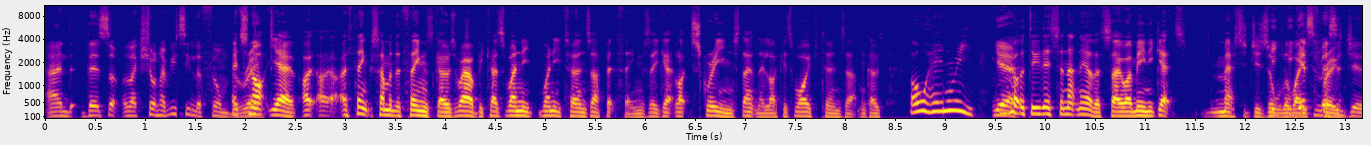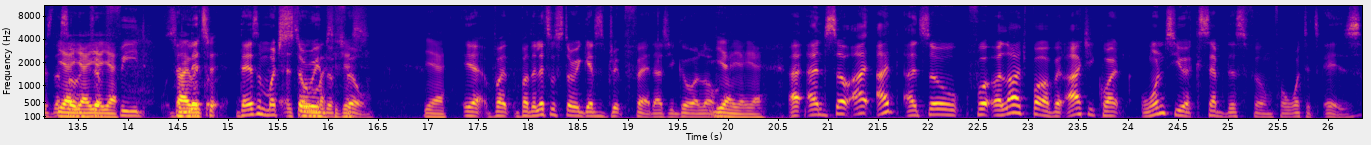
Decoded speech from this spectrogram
And there's like Sean, have you seen the film? The it's not. Yeah, I, I think some of the things goes well because when he when he turns up at things, they get like screens, don't they? Like his wife turns up and goes, "Oh, Henry, yeah. you got to do this and that and the other." So I mean, he gets messages all he, the he way gets through. messages. That's yeah, yeah, yeah, yeah. Feed. So little, there isn't much story in the film. Yeah, yeah, but but the little story gets drip fed as you go along. Yeah, yeah, yeah. Uh, and so I, I, I, so for a large part of it, I actually quite once you accept this film for what it is,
